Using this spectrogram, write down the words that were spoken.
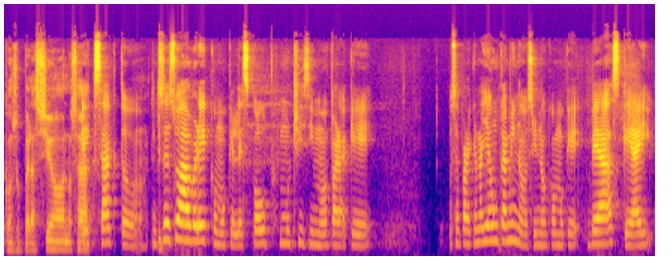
con superación, o sea, exacto. Entonces eso abre como que el scope muchísimo para que, o sea, para que no haya un camino, sino como que veas que hay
